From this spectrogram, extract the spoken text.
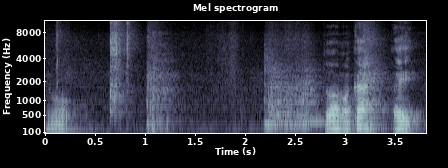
Tengok. Tuan makan. Eh. Hey.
